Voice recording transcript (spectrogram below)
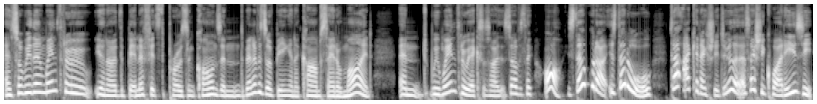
And so we then went through, you know, the benefits, the pros and cons, and the benefits of being in a calm state of mind. And we went through exercise itself. It's like, oh, is that what I, is that all? That I can actually do that. That's actually quite easy.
